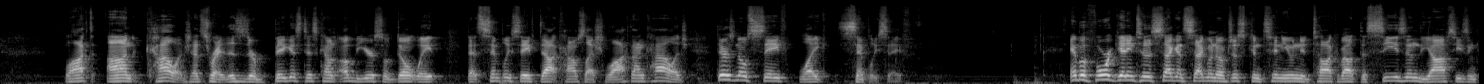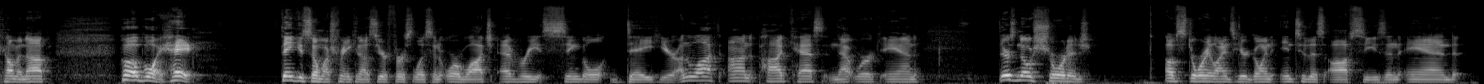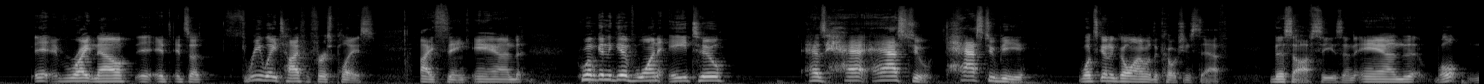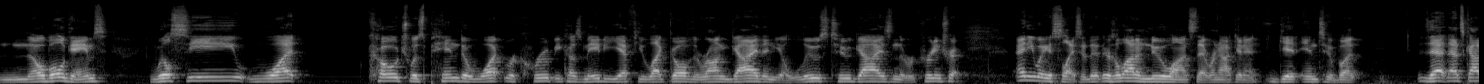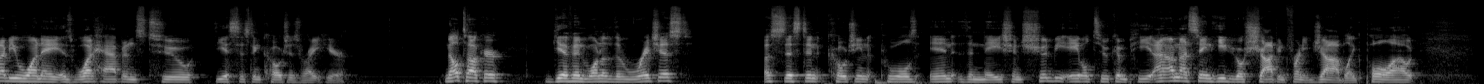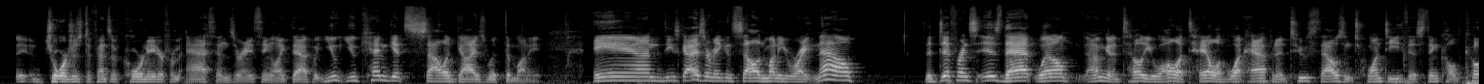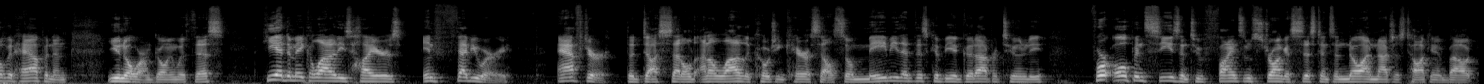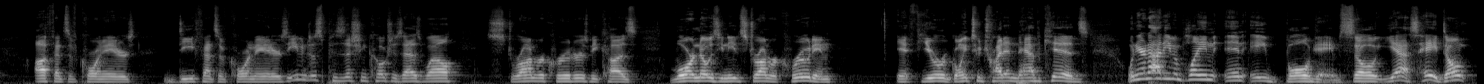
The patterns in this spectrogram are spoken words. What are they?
locked on college. That's right. This is their biggest discount of the year, so don't wait. That's simplisafe.com slash locked on college. There's no safe like SimpliSafe. And before getting to the second segment of just continuing to talk about the season, the off season coming up, oh boy, hey, thank you so much for making us your first listen or watch every single day here on the Locked On Podcast Network. And there's no shortage of storylines here going into this off season. And it, right now, it, it's a three way tie for first place, I think. And who I'm going to give one A to has ha- has to has to be what's going to go on with the coaching staff this offseason. And, well, no bowl games. We'll see what coach was pinned to what recruit because maybe if you let go of the wrong guy, then you'll lose two guys in the recruiting trip. Anyway, you slice it. There's a lot of nuance that we're not going to get into, but that that's got to be 1A is what happens to the assistant coaches right here. Mel Tucker, given one of the richest assistant coaching pools in the nation should be able to compete. I'm not saying he could go shopping for any job, like pull out uh, Georgia's defensive coordinator from Athens or anything like that, but you you can get solid guys with the money. And these guys are making solid money right now. The difference is that, well, I'm going to tell you all a tale of what happened in 2020. This thing called COVID happened, and you know where I'm going with this. He had to make a lot of these hires in February after the dust settled on a lot of the coaching carousel. So maybe that this could be a good opportunity for open season to find some strong assistants. And no, I'm not just talking about offensive coordinators, defensive coordinators, even just position coaches as well. Strong recruiters, because Lord knows you need strong recruiting if you're going to try to nab kids when you're not even playing in a bowl game. So, yes, hey, don't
